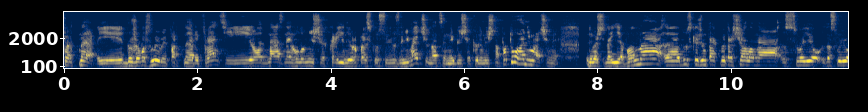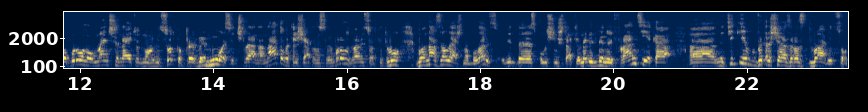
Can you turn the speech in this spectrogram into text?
Партнер і дуже важливий партнер і Франції, і одна з найголовніших країн Європейського союзу Німеччина. Це найбільша економічна потуга Німеччини. Німеччина є. Вона е, ну скажімо так, витрачала на свою за свою оборону менше навіть 1% при вимозі члена НАТО витрачати на свою оборону 2%. Тому вона залежна була від, від е, Сполучених Штатів, на відміну від Франції, яка е, не тільки витрачає зараз 2%,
